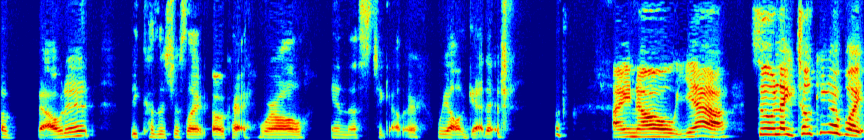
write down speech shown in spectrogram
about it because it's just like okay we're all in this together. We all get it. I know yeah. So like talking about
